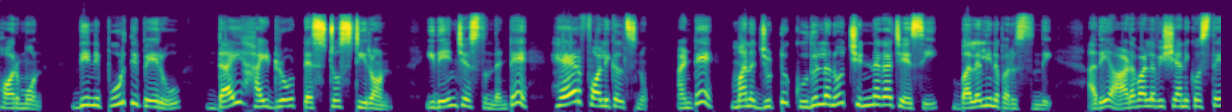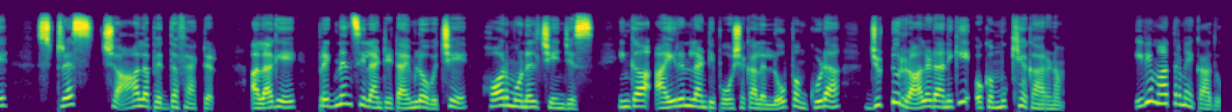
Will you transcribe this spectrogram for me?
హార్మోన్. దీని పూర్తి పేరు డైహైడ్రోటెస్టోస్టిరాన్. ఇదేం చేస్తుందంటే హెయిర్ ఫాలికల్స్ను అంటే మన జుట్టు కుదుళ్ళను చిన్నగా చేసి బలలీనపరుస్తుంది అదే ఆడవాళ్ళ విషయానికొస్తే స్ట్రెస్ చాలా పెద్ద ఫ్యాక్టర్. అలాగే ప్రెగ్నెన్సీ లాంటి టైంలో వచ్చే హార్మోనల్ చేంజెస్. ఇంకా ఐరన్ లాంటి పోషకాల లోపం కూడా జుట్టు రాలడానికి ఒక ముఖ్య కారణం. ఇవి మాత్రమే కాదు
